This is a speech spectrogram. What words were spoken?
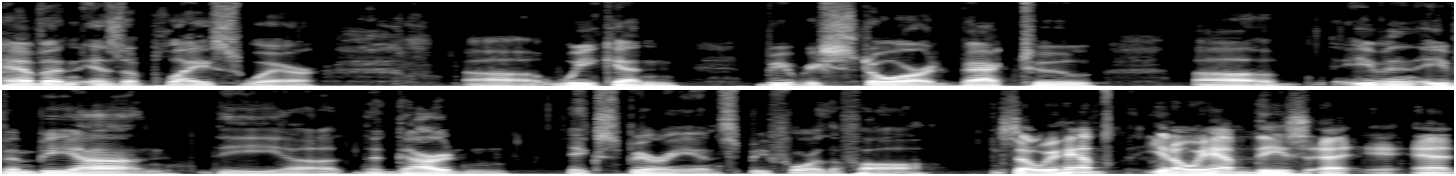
Heaven is a place where uh, we can be restored back to uh, even even beyond the uh, the garden experience before the fall. So we have, you know, we have these uh, at,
